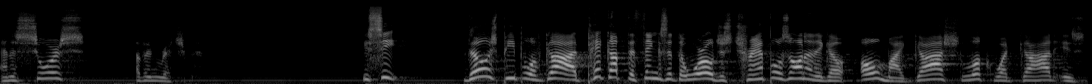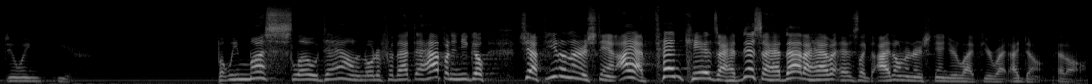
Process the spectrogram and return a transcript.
and a source of enrichment. You see, those people of God pick up the things that the world just tramples on and they go, oh my gosh, look what God is doing here. But we must slow down in order for that to happen. And you go, Jeff, you don't understand. I have 10 kids. I have this, I have that, I have it. It's like, I don't understand your life. You're right. I don't at all.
